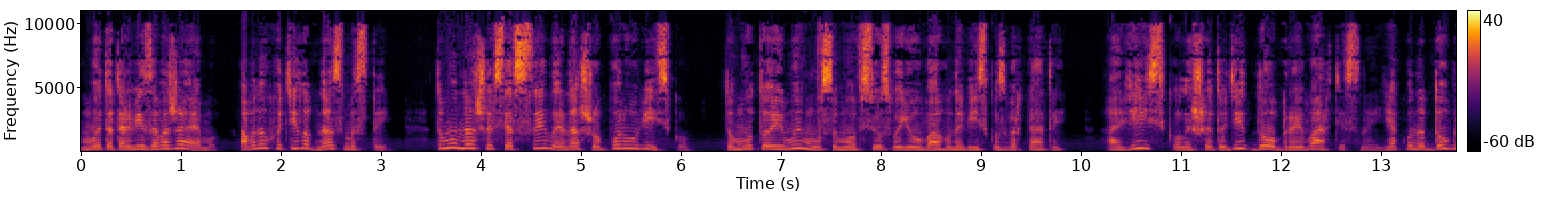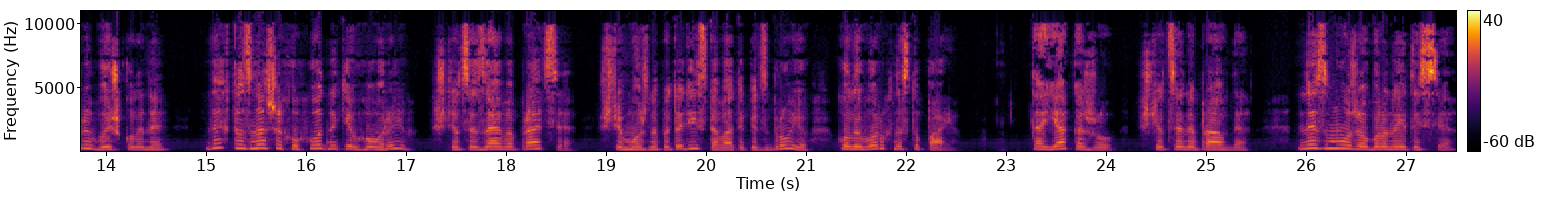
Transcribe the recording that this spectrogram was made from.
ми татарві заважаємо, а воно хотіло б нас вмести. Тому наша вся сила і наша опора у війську. Тому то і ми мусимо всю свою увагу на військо звертати. А військо лише тоді добре і вартісне, як воно добре вишколене. Дехто з наших уходників говорив, що це зайва праця, що можна би тоді ставати під зброю, коли ворог наступає. Та я кажу, що це неправда, не зможе оборонитися,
